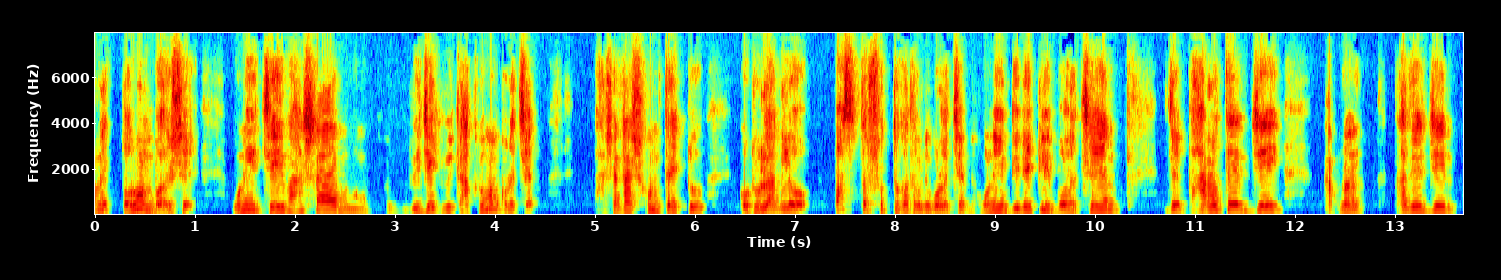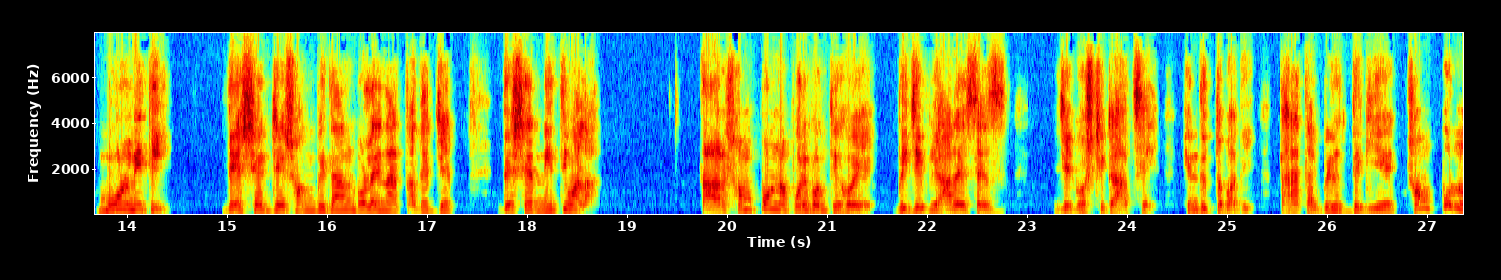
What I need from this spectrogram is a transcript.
অনেক তরুণ বয়সে উনি যেই ভাষায় বিজেপিকে আক্রমণ করেছেন, ভাষাটা শুনতে একটু কটু লাগলেও বাস্তব সত্য কথা উনি বলেছেন। উনি ডিরেক্টলি বলেছেন যে ভারতের যে আপনার তাদের যে মূল নীতি, দেশের যে সংবিধান বলেন আর তাদের যে দেশের নীতিমালা, তার সম্পূর্ণ পরিপন্থী হয়ে বিজেপি আর যে গোষ্ঠীটা আছে, হিন্দুত্ববাদী, তারা তার বিরুদ্ধে গিয়ে সম্পূর্ণ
